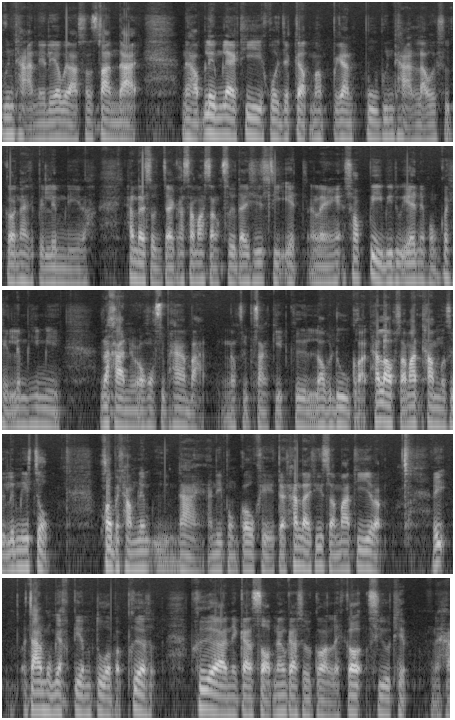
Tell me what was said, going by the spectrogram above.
พื้นฐานในระยะเวลาสั้น ๆ ได้นะครับเล่มแรกที่ควรจะกลับมาเป็นการปูพื้นฐานเราที่สุดก็น่าจะเป็นเล่มนี้เนาะท่านใดสนใจก็สามารถสั่งซื้อได้ที่ C1 อะไรเงี้ยช้อปปี้ B2S เนี่ยผมก็เห็นเล่มที่มีราคา165 บาทหนังสือภาษาอังกฤษคือเราไปดูก่อนถ้าเราสามารถทำหนังสือเล่มนี้จบ ค่อยไปทำเล่มอื่นได้ อันนี้ผมก็โอเค แต่ท่านใดที่สามารถที่จะแบบเฮ้ยอาจารย์ผมอยากเตรียมตัวแบบเพื่อเพื่อในการสอบนักการสุกรเลยก็ซิลเทปนะครับ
